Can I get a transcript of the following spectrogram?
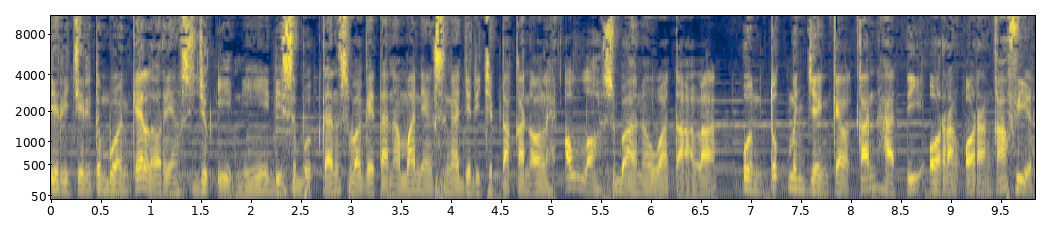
Ciri-ciri tumbuhan kelor yang sejuk ini disebutkan sebagai tanaman yang sengaja diciptakan oleh Allah Subhanahu wa taala untuk menjengkelkan hati orang-orang kafir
